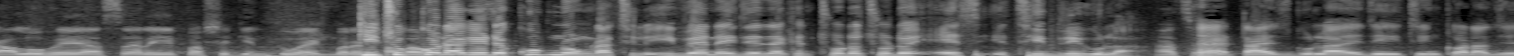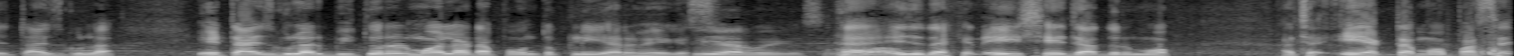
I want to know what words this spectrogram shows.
কালো হয়ে আছে আর এই পাশে কিন্তু একবারে কিছুক্ষণ আগে এটা খুব নোংরা ছিল। ইভেন এই যে দেখেন ছোট ছোট ছিদ্রিগুলা আচ্ছা। হ্যাঁ টাইলসগুলা এই যে ইচিং করা যে টাইলসগুলা এই টাইলসগুলার ভিতরের ময়লাটা পর্যন্ত ক্লিয়ার হয়ে গেছে। ক্লিয়ার হয়ে গেছে। হ্যাঁ এই যে দেখেন এই সে জাদুর মপ। আচ্ছা এই একটা মপ আছে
